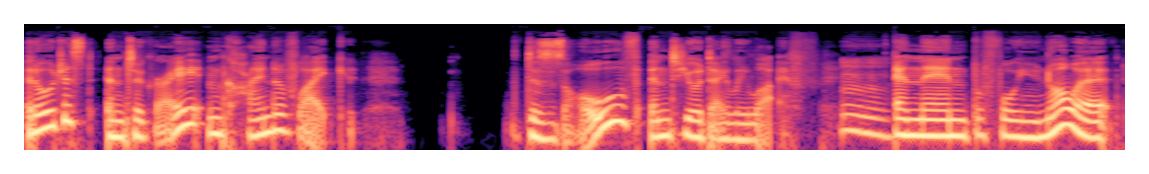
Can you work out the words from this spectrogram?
it'll just integrate and kind of like dissolve into your daily life. Mm. And then before you know it,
